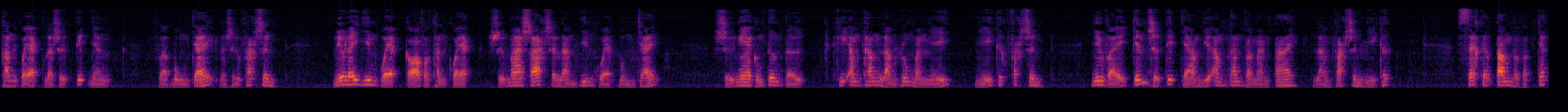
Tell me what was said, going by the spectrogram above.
thành quẹt là sự tiếp nhận, và bùng cháy là sự phát sinh. Nếu lấy diêm quẹt cọ vào thành quẹt, sự ma sát sẽ làm diêm quẹt bùng cháy. Sự nghe cũng tương tự, khi âm thanh làm rung màng nhĩ, nhĩ thức phát sinh. Như vậy, chính sự tiếp chạm giữa âm thanh và màng tai làm phát sinh nhĩ thức. Xét theo tâm và vật chất,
